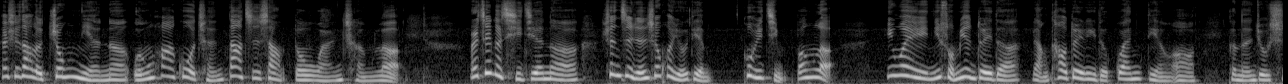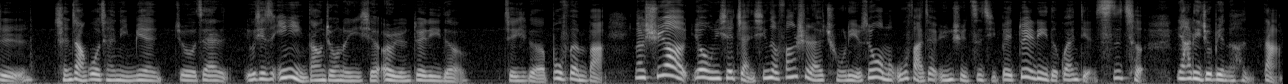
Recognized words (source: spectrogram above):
但是到了中年呢，文化过程大致上都完成了，而这个期间呢，甚至人生会有点过于紧绷了，因为你所面对的两套对立的观点哦。可能就是成长过程里面，就在尤其是阴影当中的一些二元对立的这个部分吧。那需要用一些崭新的方式来处理，所以我们无法再允许自己被对立的观点撕扯，压力就变得很大。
